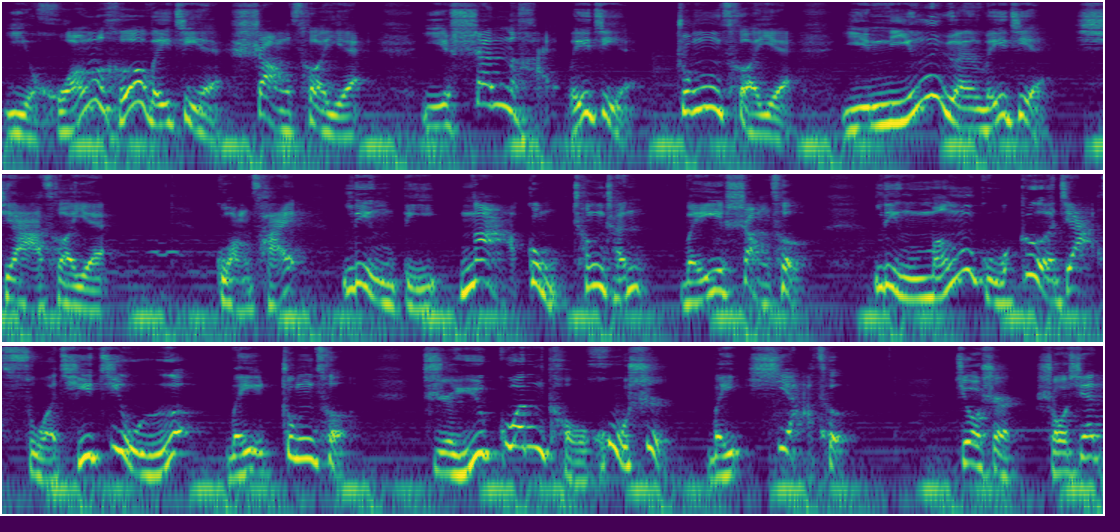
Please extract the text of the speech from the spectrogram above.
以黄河为界，上策也；以山海为界。”中策也，以宁远为界；下策也。广才令彼纳贡称臣为上策，令蒙古各家所其旧额为中策，止于关口护市为下策。就是首先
